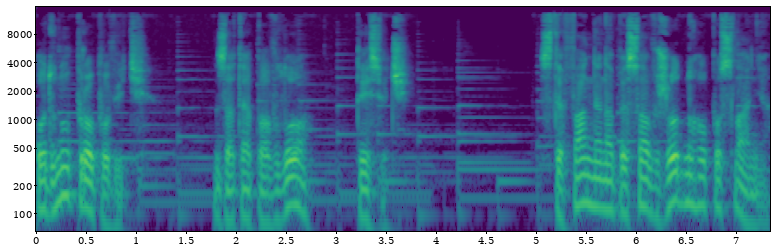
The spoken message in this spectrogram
одну проповідь, зате Павло тисячі. Стефан не написав жодного послання,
